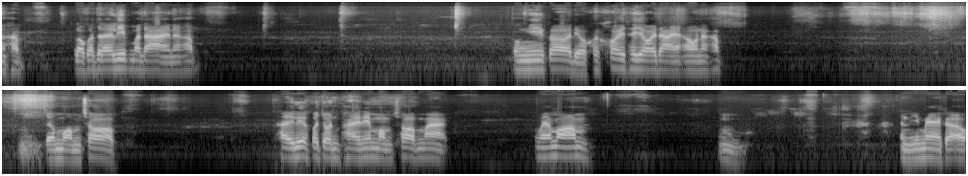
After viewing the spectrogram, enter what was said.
นะครับ เราก็จะได้รีบมาได้นะครับ ตรงนี้ก็เดี๋ยวค่อยๆทยอยดายเอานะครับจะมอมชอบใครเรียกประจนภัยเนี่ยมอมชอบมากทำไมหมอม อืมอันนี้แม่ก็เอา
